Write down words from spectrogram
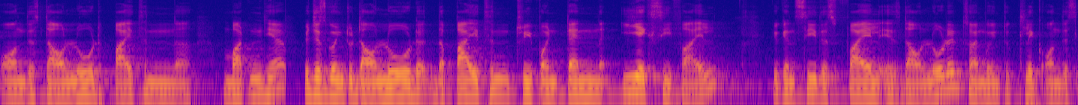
on this download python uh, button here which is going to download the python 3.10 exe file you can see this file is downloaded so I'm going to click on this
